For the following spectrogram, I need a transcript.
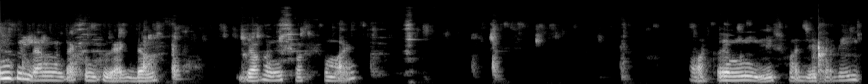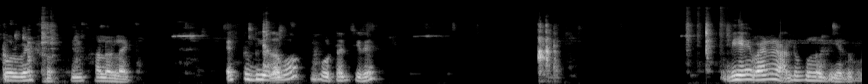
সিম্পল রান্নাটা কিন্তু একদম, যখনই সব সময় আমার তো এমনি ইলিশ মাছ যেটা দিয়েই করবেন, সত্যিই ভালো লাগে। একটু দিয়ে দেবো গোটা জিরে। দিয়ে এবার আলুগুলো দিয়ে দেবো।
